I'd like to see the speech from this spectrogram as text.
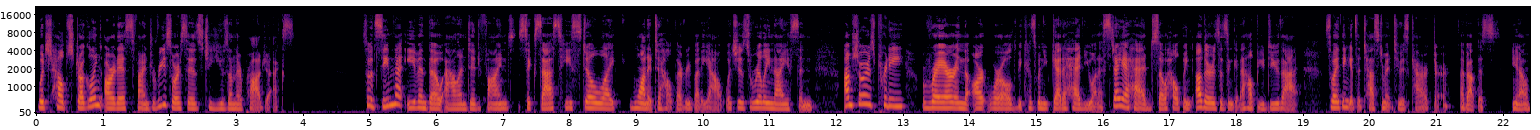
which helps struggling artists find resources to use on their projects. So it seemed that even though Allen did find success, he still like wanted to help everybody out, which is really nice and I'm sure is pretty rare in the art world because when you get ahead, you want to stay ahead. So helping others isn't going to help you do that. So I think it's a testament to his character about this, you know,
